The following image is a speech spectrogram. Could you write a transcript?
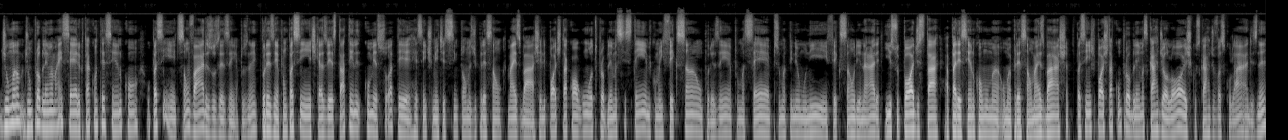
de, uma, de um problema mais sério que está acontecendo com o paciente. São vários os exemplos, né? Por exemplo, um paciente que às vezes tá tendo, começou a ter recentemente esses sintomas de pressão mais baixa, ele pode estar com algum outro problema sistêmico, uma infecção, por exemplo, uma sepse, uma pneumonia, infecção urinária, isso pode estar aparecendo como uma, uma pressão mais baixa. O paciente pode estar com problemas cardiológicos, cardiovasculares, né?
